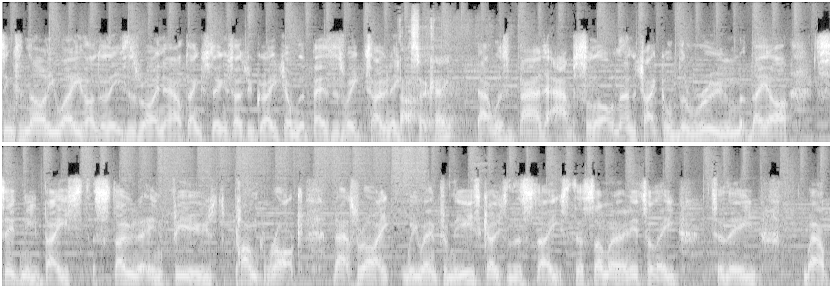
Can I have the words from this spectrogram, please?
Listening to Gnarly Wave underneath us right now. Thanks for doing such a great job on the Bez this week, Tony. That's okay. That was Bad Absalom and a track called The Room. They are Sydney based, stoner infused punk rock. That's right. We went from the east coast of the States to somewhere in Italy to the, well,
